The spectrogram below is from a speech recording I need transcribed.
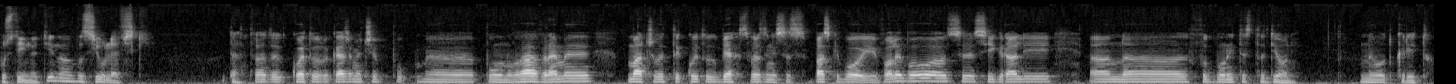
постигнати на Васил Левски. Да, това, което да кажем е, че по, е, по това време матчовете, които бяха свързани с баскетбол и волейбол, са си играли а, на футболните стадиони. На открито.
